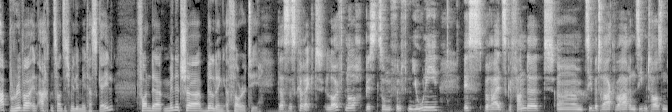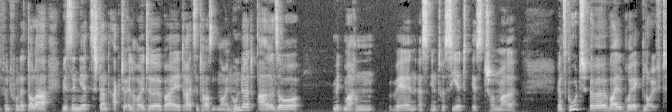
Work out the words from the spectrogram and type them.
Upriver in 28 mm Scale von der Miniature Building Authority. Das ist korrekt. Läuft noch bis zum 5. Juni, ist bereits gefundet. Ähm, Zielbetrag waren 7.500 Dollar. Wir sind jetzt Stand aktuell heute bei 13.900. Also mitmachen, wenn es interessiert, ist schon mal ganz gut, äh, weil Projekt läuft,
